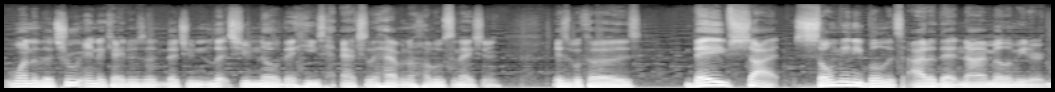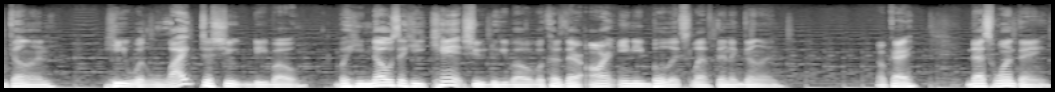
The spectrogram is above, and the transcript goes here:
one of the true indicators that you lets you know that he's actually having a hallucination is because they've shot so many bullets out of that nine millimeter gun. He would like to shoot Debo, but he knows that he can't shoot Debo because there aren't any bullets left in the gun. Okay, that's one thing.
